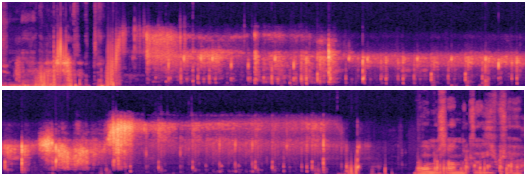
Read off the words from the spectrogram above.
Şunları koyalım zaten. Bonus sandık yok hiçbir şey yok.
